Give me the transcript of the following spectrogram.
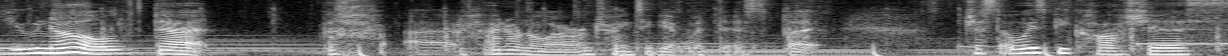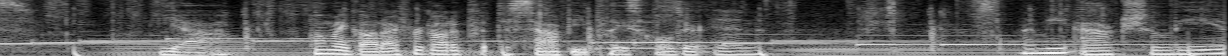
you know that, ugh, I don't know where I'm trying to get with this, but just always be cautious. Yeah. Oh my god, I forgot to put the sappy placeholder in. Let me actually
